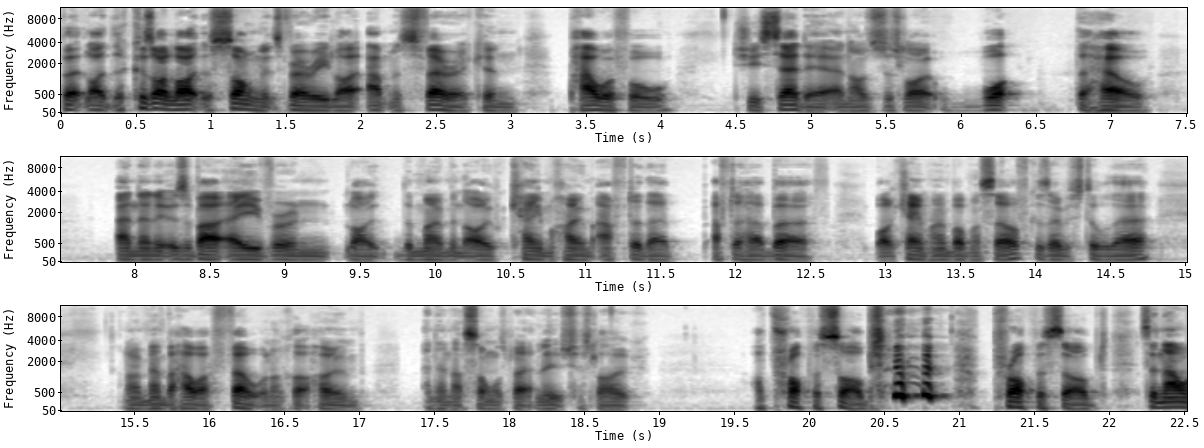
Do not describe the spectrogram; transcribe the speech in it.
but like because I like the song, it's very like atmospheric and powerful. She said it, and I was just like, "What the hell?" And then it was about Ava and like the moment that I came home after their after her birth. But I came home by myself because they were still there, and I remember how I felt when I got home. And then that song was playing, and it was just like I proper sobbed, proper sobbed. So now,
